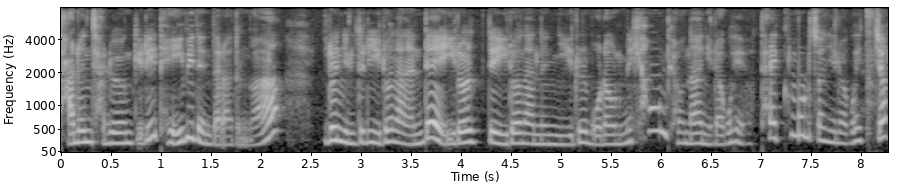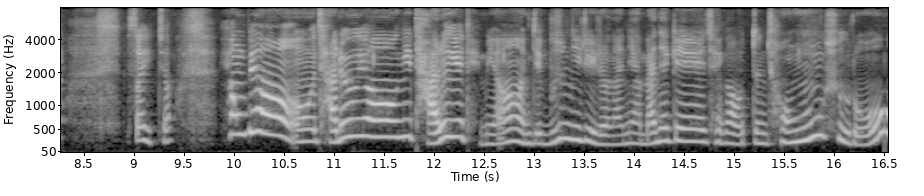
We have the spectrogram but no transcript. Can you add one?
다른 자료형끼리 대입이 된다라든가, 이런 일들이 일어나는데 이럴 때 일어나는 일을 뭐라고 하면 형변환이라고 해요. 타입 컨버전이라고 했죠. 써 있죠. 형변 어, 자료형이 다르게 되면 이제 무슨 일이 일어나냐? 만약에 제가 어떤 정수로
